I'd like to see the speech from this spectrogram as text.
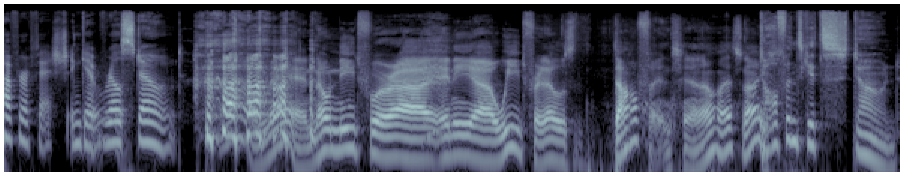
pufferfish and get real stoned. Oh, man, no need for uh, any uh, weed for those dolphins. You know, that's nice. Dolphins get stoned.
